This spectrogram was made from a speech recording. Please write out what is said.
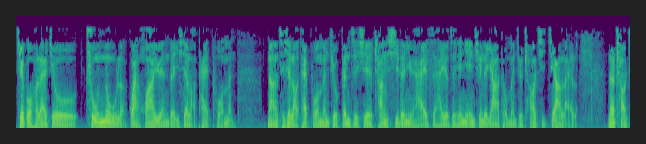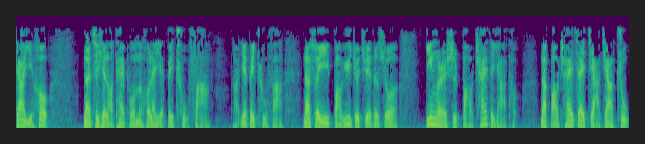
结果后来就触怒了管花园的一些老太婆们。那这些老太婆们就跟这些唱戏的女孩子，还有这些年轻的丫头们就吵起架来了。那吵架以后。那这些老太婆们后来也被处罚啊，也被处罚。那所以宝玉就觉得说，婴儿是宝钗的丫头。那宝钗在贾家住，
